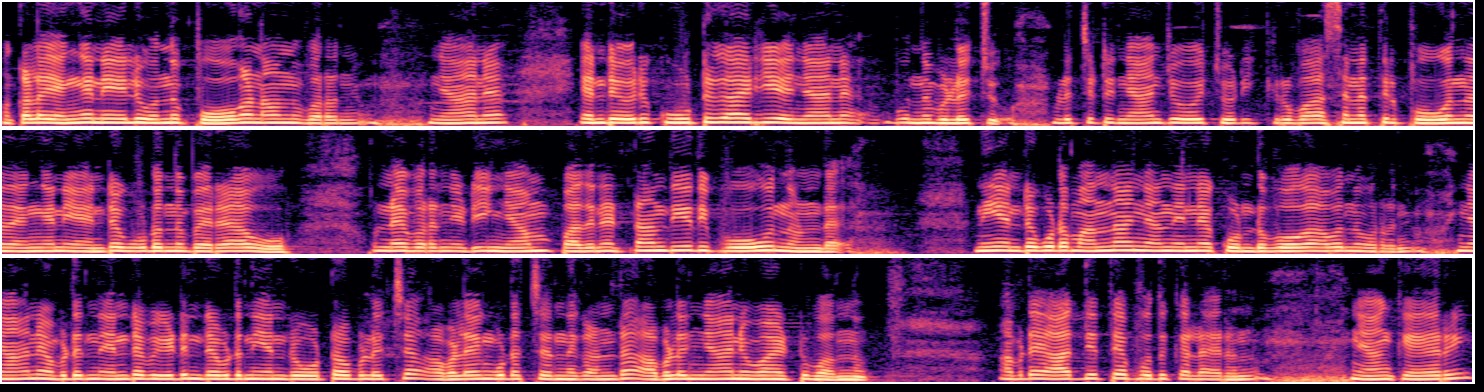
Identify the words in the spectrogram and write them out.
മക്കളെ എങ്ങനെയും ഒന്ന് പോകണമെന്ന് പറഞ്ഞു. ഞാൻ എന്റെ ഒരു കൂട്ടുകാരിയെ ഞാൻ ഒന്ന് വിളിച്ചു. വിളിച്ചിട്ട് ഞാൻ ചോദിച്ചു ഈ കൃപാസനത്തിൽ പോകുന്നത് എങ്ങനെയാണ് എന്റെ കൂടെ ഒന്ന് വരാവോ? ഉടനെ പറഞ്ഞിടി ഞാൻ പതിനെട്ടാം തീയതി പോകുന്നുണ്ട്. നീ എന്റെ കൂടെ വന്നാൽ ഞാൻ നിന്നെ കൊണ്ടുപോകാമെന്ന് പറഞ്ഞു. ഞാൻ അവിടുന്ന് എന്റെ വീടിന്റെ അവിടുന്ന് എന്റെ ഓട്ടോ വിളിച്ച് അവളെയും കൂടെ ചെന്ന് കണ്ട് അവളും ഞാനുമായിട്ട് വന്നു. അവിടെ ആദ്യത്തെ പുതുക്കലായിരുന്നു. ഞാൻ കയറി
